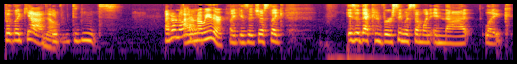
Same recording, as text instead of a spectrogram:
but like yeah, No. it didn't. I don't know. I don't know either. Like, is it just like, is it that conversing with someone in that like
